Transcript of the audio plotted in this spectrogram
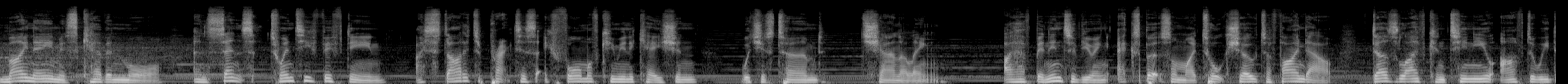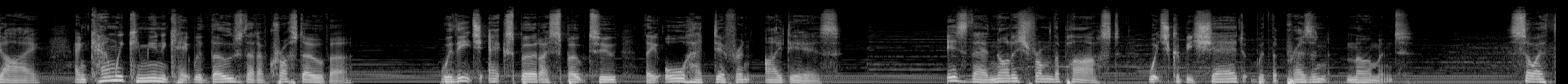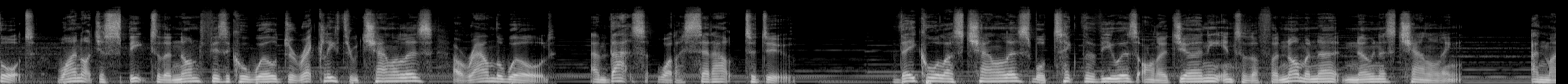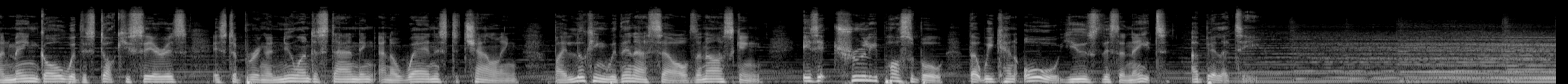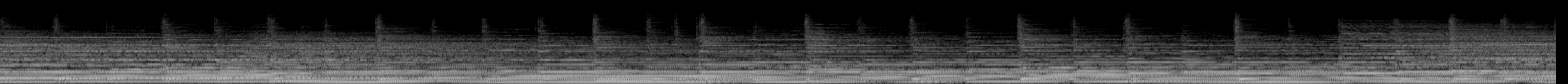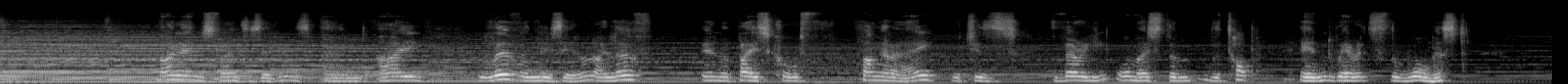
My name is Kevin Moore, and since 2015, I started to practice a form of communication which is termed channeling. I have been interviewing experts on my talk show to find out does life continue after we die, and can we communicate with those that have crossed over? With each expert I spoke to, they all had different ideas. Is there knowledge from the past which could be shared with the present moment. So I thought, why not just speak to the non physical world directly through channelers around the world? And that's what I set out to do. They Call Us Channelers We'll take the viewers on a journey into the phenomena known as channeling. And my main goal with this docu-series is to bring a new understanding and awareness to channeling by looking within ourselves and asking, is it truly possible that we can all use this innate ability? And I live in New Zealand. I live in a place called Whangarei, which is the very almost the, the top end where it's the warmest.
